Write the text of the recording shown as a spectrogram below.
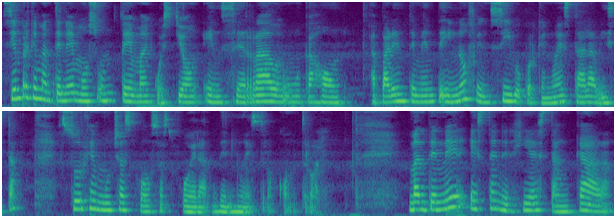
Siempre que mantenemos un tema en cuestión encerrado en un cajón, aparentemente inofensivo porque no está a la vista, surgen muchas cosas fuera de nuestro control. Mantener esta energía estancada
